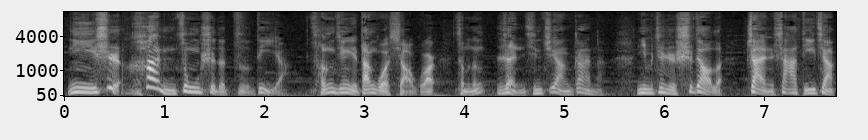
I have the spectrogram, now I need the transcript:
你是汉宗室的子弟呀，曾经也当过小官，怎么能忍心这样干呢？你们真是失掉了斩杀敌将、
